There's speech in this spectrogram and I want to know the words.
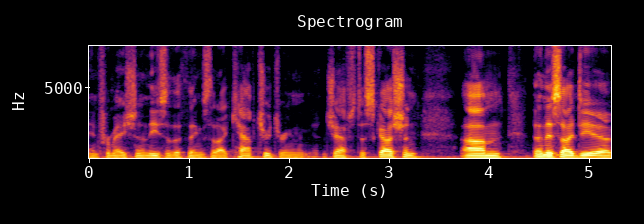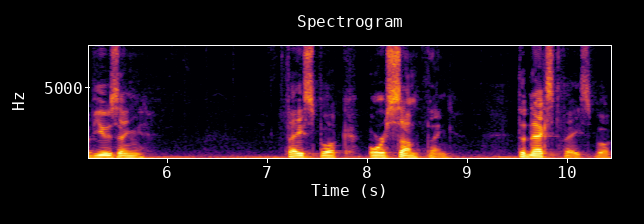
information, and these are the things that I captured during Jeff's discussion. Um, then this idea of using Facebook or something, the next Facebook,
